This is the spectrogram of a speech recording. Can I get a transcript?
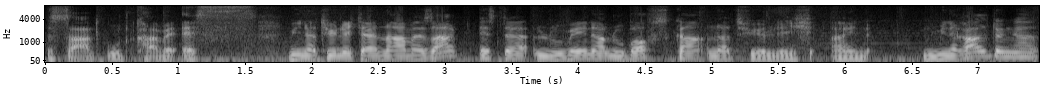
Saatgut KWS. Wie natürlich der Name sagt, ist der Luvena Lubowska natürlich ein Mineraldünger,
